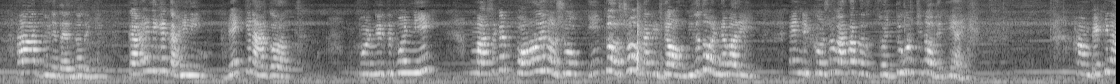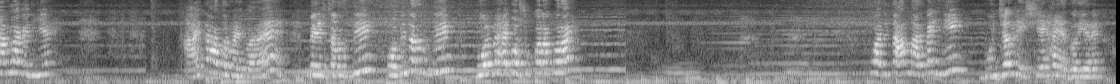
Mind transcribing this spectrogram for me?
আর দুনিয়া দাই না দেখি। কাহিনী কে কাহিনী দেখ না করত পণ্ডিত পণ্যি মাসেকে পনেরো দিন অসুখ, ইনকে অসুখ নাকি ডং, নিজে তো অন্য বাড়ি। এন্ডি অসুখ আর কথা সহ্য করছি না দেখি আই। হাম দেখি না লাগে দিয়ে। আয় তা হাজার নাই বা হ্যাঁ? দি, অফিস চার্জ দি বই ভাই অসুখ করা করাই। marcando বুঝাল বেশি হায়ার করিয়ে রে। আমার মা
